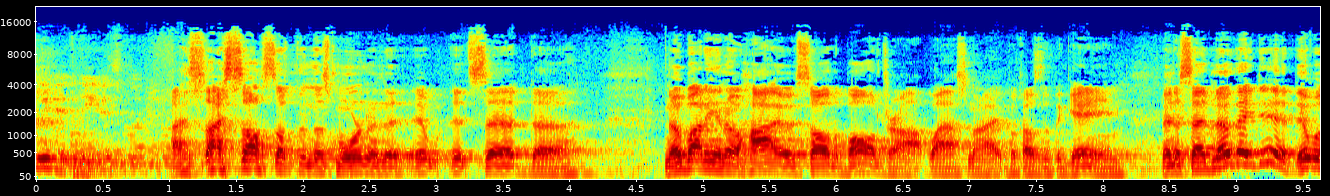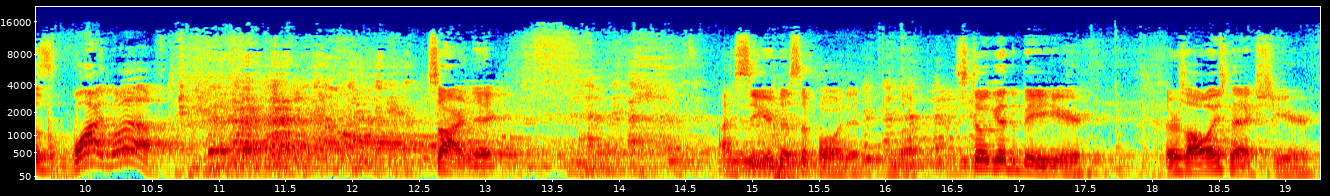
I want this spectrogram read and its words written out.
We didn't need as much. I, I saw something this morning. It, it, it said uh, nobody in Ohio saw the ball drop last night because of the game. Then it said, no, they did. It was wide left. Sorry, Nick. I see you're disappointed, but still good to be here. There's always next year.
